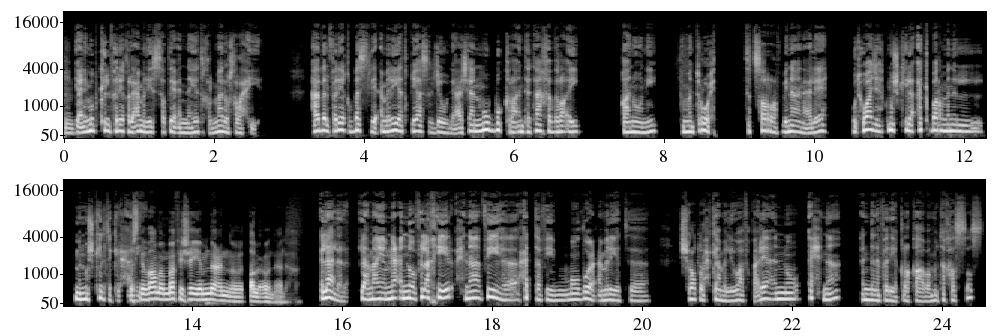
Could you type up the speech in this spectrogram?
م. يعني مو بكل فريق العمل يستطيع إنه يدخل ما له صلاحية. هذا الفريق بس لعملية قياس الجودة عشان مو بكرة أنت تاخذ رأي قانوني ثم تروح تتصرف بناء عليه وتواجهك مشكلة أكبر من ال... من مشكلتك الحالية. بس نظاما ما في شيء يمنع إنه يطلعون لا. لا لا لا ما يمنع إنه في الأخير إحنا فيه حتى في موضوع عملية آه، الشروط والاحكام اللي يوافق عليها إنه إحنا عندنا فريق رقابة متخصص،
